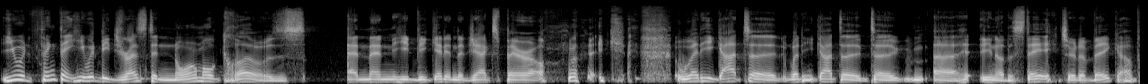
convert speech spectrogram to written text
you would think that he would be dressed in normal clothes and then he'd be getting to Jack Sparrow. like when he got to when he got to to uh, you know the stage or to makeup.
